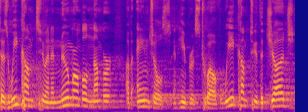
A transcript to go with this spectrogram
says we come to an innumerable number of angels in Hebrews 12. We come to the judge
